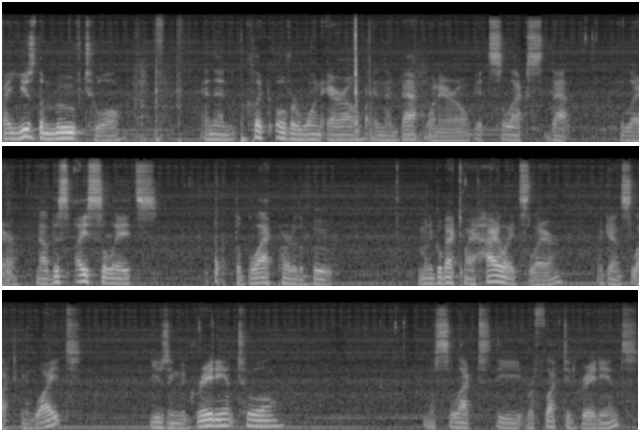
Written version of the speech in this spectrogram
If I use the move tool and then click over one arrow and then back one arrow, it selects that layer. Now this isolates the black part of the boot. I'm going to go back to my highlights layer, again selecting white, using the gradient tool. I'm going to select the reflected gradient,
